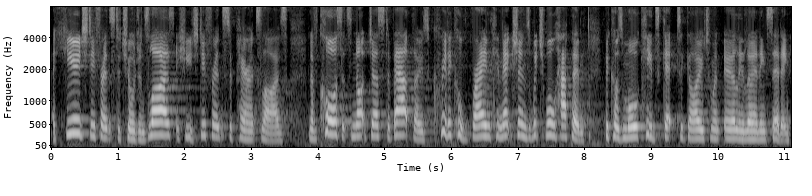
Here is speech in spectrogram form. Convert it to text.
A huge difference to children's lives, a huge difference to parents' lives. And of course, it's not just about those critical brain connections which will happen because more kids get to go to an early learning setting.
